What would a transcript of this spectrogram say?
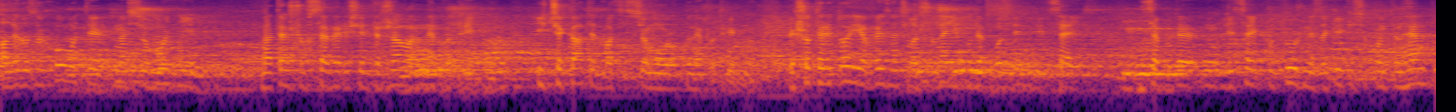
Але розраховувати на сьогодні на те, що все вирішить держава, не потрібно. І чекати 27-го року не потрібно. Якщо територія визначила, що в неї буде один ліцей, це буде ну, ліцей потужний за кількістю контингенту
